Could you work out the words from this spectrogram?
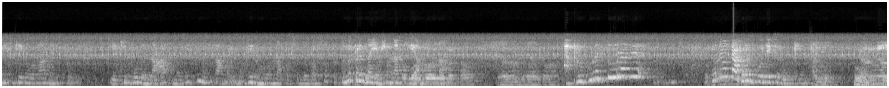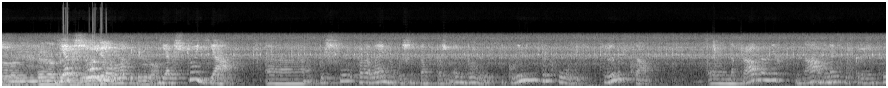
міський голова не відповів, які були на надіслані саме. Він головна посадова особа. Тобто ми признаємо, що в нас є головна. А прокуратура не вони отак розводять руки. А ні. Якщо я- Якщо я пишу паралельно, пишу там, скажімо, СБУ, і коли мені приходить три листа, е, направлених на абонентську скриньку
